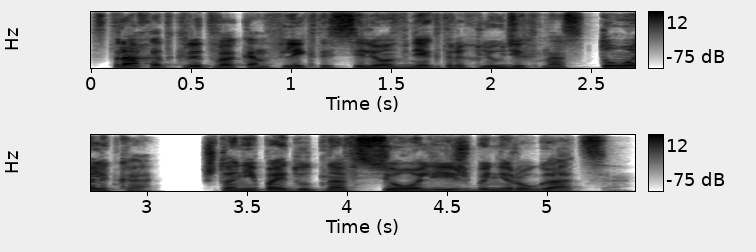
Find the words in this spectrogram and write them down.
Страх открытого конфликта силен в некоторых людях настолько, что они пойдут на все, лишь бы не ругаться.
